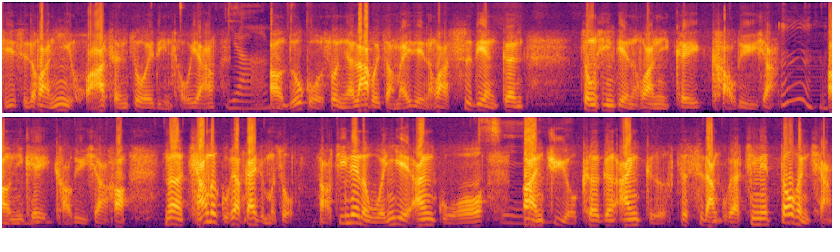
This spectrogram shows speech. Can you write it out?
其实的话，你以华晨作为领头羊，啊，如果说你要拉回早买点的话，市电跟中心店的话，你可以考虑一下。嗯，好，你可以考虑一下哈。那强的股票该怎么做？好，今天的文业、安国、包含具有科跟安格这四档股票今天都很强。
